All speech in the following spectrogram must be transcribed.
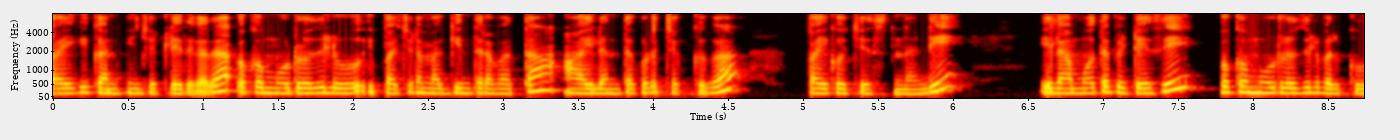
పైకి కనిపించట్లేదు కదా. ఒక మూడు రోజులు ఈ పచ్చడి మగ్గిన తర్వాత ఆయిల్ అంతా కూడా చక్కగా పైకి వచ్చేస్తుందండి ఇలా మూత పెట్టేసి ఒక మూడు రోజుల వరకు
